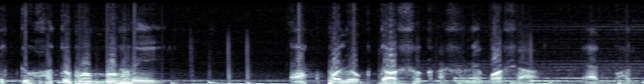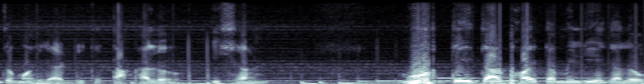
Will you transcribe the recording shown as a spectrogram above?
একটু হতভম্ব হয়ে এক পলক দর্শক আসনে বসা এক ভদ্র মহিলার দিকে তাকালো ঈশান। মুহূর্তেই তার ভয়টা মিলিয়ে গেল,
